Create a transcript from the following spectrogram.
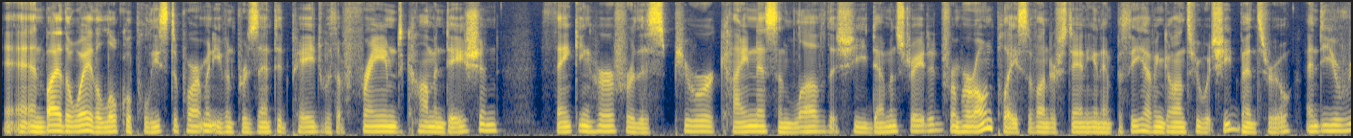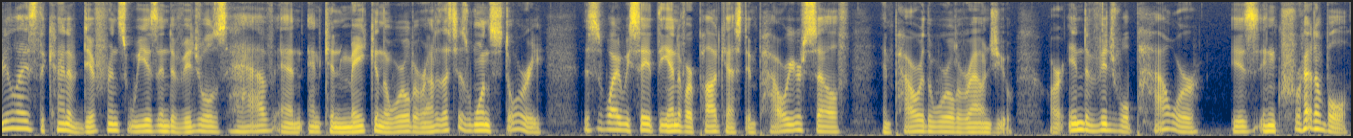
And by the way, the local police department even presented Paige with a framed commendation thanking her for this pure kindness and love that she demonstrated from her own place of understanding and empathy, having gone through what she'd been through. And do you realize the kind of difference we as individuals have and, and can make in the world around us? That's just one story. This is why we say at the end of our podcast empower yourself, empower the world around you. Our individual power is incredible.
